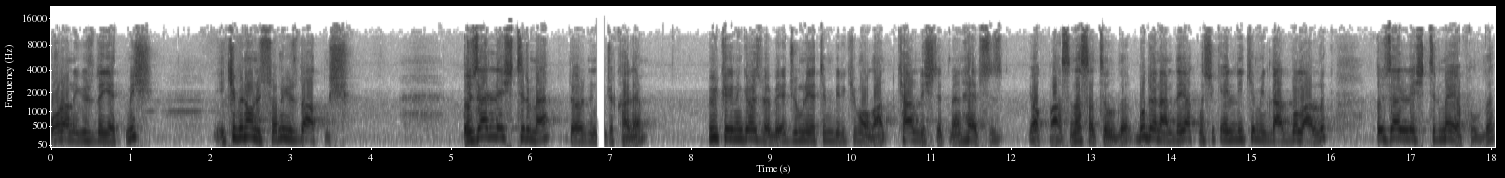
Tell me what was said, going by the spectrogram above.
oranı yüzde 70, 2013 sonu yüzde 60. Özelleştirme dördüncü kalem. Ülkenin göz bebeği, Cumhuriyet'in birikimi olan karlı işletmenin hepsi yok pahasına satıldı. Bu dönemde yaklaşık 52 milyar dolarlık özelleştirme yapıldı.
